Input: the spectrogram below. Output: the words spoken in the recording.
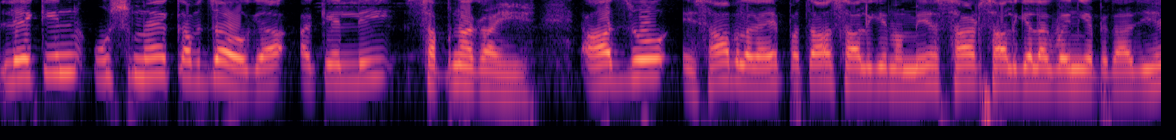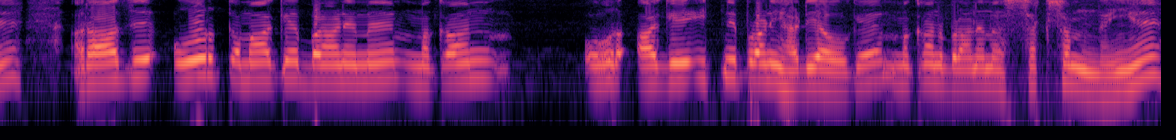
लेकिन उसमें कब्जा हो गया अकेली सपना का ही। आज जो हिसाब लगाए, पचास साल की मम्मी है, साठ साल के लगभग इनके पिताजी हैं और आज और कमा के बनाने में मकान और आगे इतनी पुरानी हड्डियाँ हो के मकान बनाने में सक्षम नहीं है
